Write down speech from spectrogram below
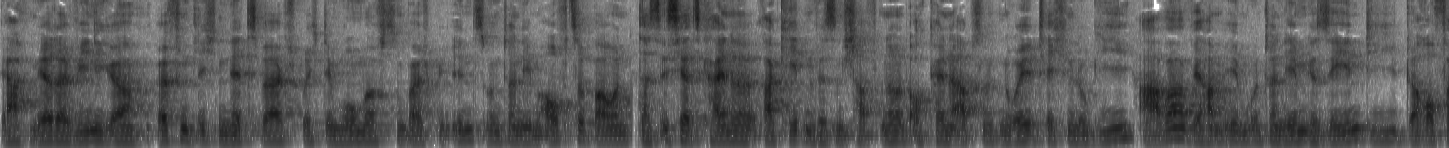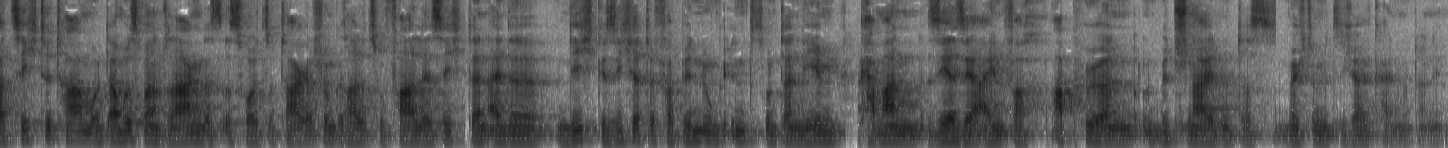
ja, mehr oder weniger öffentlichen Netzwerk, sprich dem Homeoffice zum Beispiel, ins Unternehmen aufzubauen. Das ist jetzt keine Raketenwissenschaft ne, und auch keine absolut neue Technologie. Aber wir haben eben Unternehmen gesehen, die darauf verzichtet haben. Und da muss man sagen, das ist heutzutage schon geradezu fahrlässig. Denn eine nicht gesicherte Verbindung ins Unternehmen kann man sehr, sehr einfach abhören und mitschneiden. Und das möchte mit Sicherheit kein Unternehmen.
